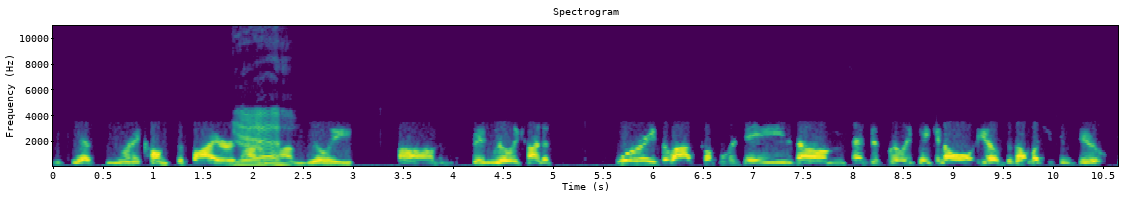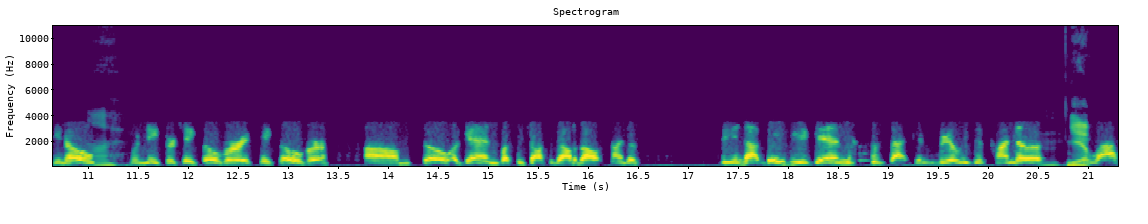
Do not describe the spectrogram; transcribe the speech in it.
PTSD when it comes to fires. Yeah. I'm, I'm really um, been really kind of worried the last couple of days, um, and just really taking all. You know, there's not much you can do. You know, No. when nature takes over, it takes over. Um, so again, like we talked about, about kind of being that baby again that can really just kind of Yep. relax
